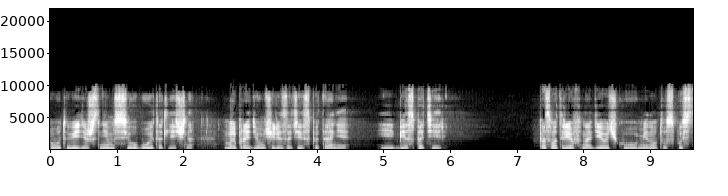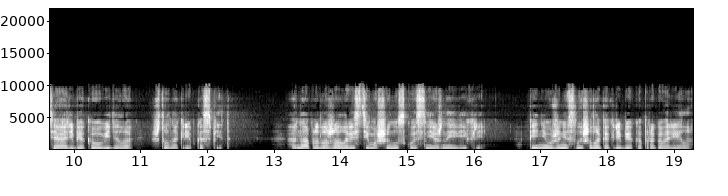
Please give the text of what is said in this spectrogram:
Вот увидишь, с ним все будет отлично. Мы пройдем через эти испытания и без потерь. Посмотрев на девочку, минуту спустя Ребекка увидела, что она крепко спит. Она продолжала вести машину сквозь снежные вихри. Пенни уже не слышала, как Ребекка проговорила.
